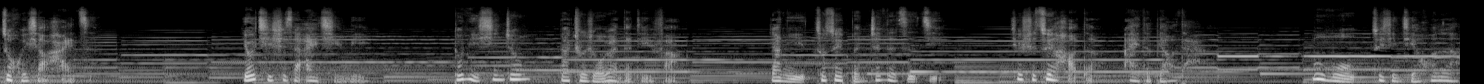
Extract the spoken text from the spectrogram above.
做回小孩子，尤其是在爱情里，懂你心中那处柔软的地方，让你做最本真的自己。就是最好的爱的表达。木木最近结婚了，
